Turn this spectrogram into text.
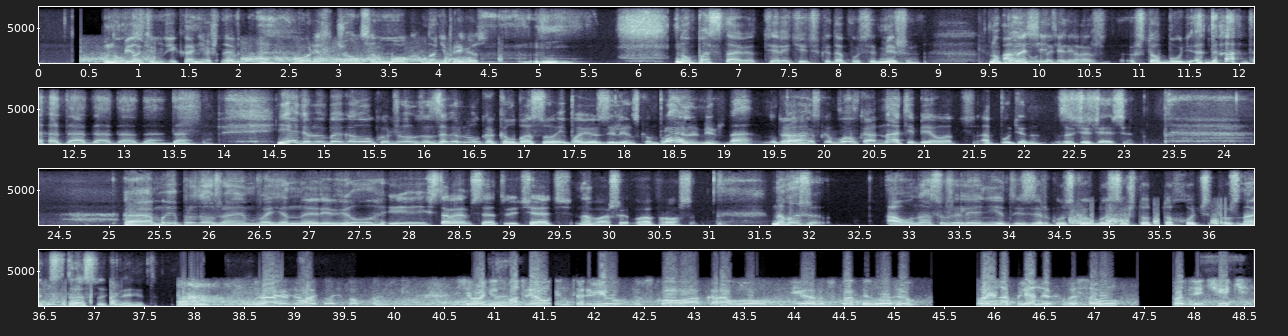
Ну, а Безумный, а... конечно, Борис Джонсон мог, но не привез. Ну, поставят. Теоретически, допустим, Миша. Ну, а поймут один раз, что будет. Да, да, да, да, да, да, да. Ядерную боеголовку Джонсон завернул как колбасу и повез Зеленскому. Правильно, Миш, да? Ну, да. повез, Вовка, на тебе вот от Путина. Защищайся. А мы продолжаем военное ревю и стараемся отвечать на ваши вопросы. На ваши а у нас уже Леонид из Иркутской области что-то хочет узнать. Здравствуйте, Леонид. Здравия желаю, товарищ полковник. Сегодня да. смотрел интервью Рудского Караулова, где Рудской предложил военнопленных ВСУ подлечить,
